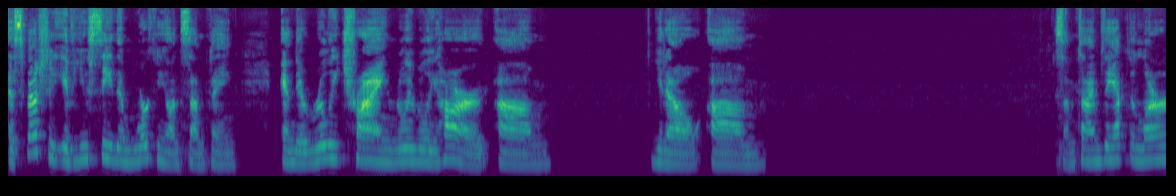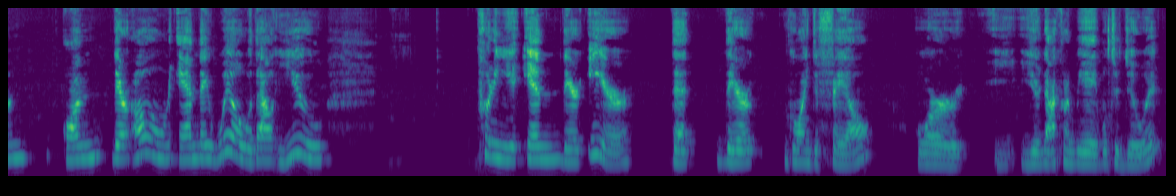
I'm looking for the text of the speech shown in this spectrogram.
especially if you see them working on something and they're really trying really really hard um, you know um, sometimes they have to learn on their own and they will without you putting it in their ear that they're going to fail or you're not going to be able to do it.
